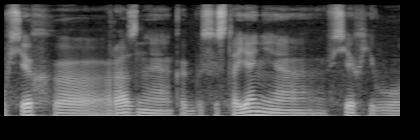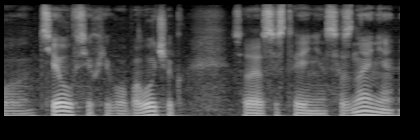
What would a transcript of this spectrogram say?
У всех э, разное как бы, состояние всех его тел, всех его оболочек, состояние сознания.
